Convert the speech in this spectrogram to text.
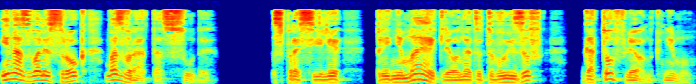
и назвали срок возврата суды. Спросили, принимает ли он этот вызов, готов ли он к нему.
